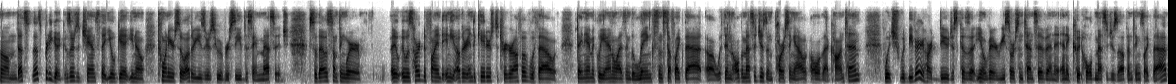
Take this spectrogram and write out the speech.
um, that's that's pretty good because there's a chance that you'll get you know 20 or so other users who have received the same message. So that was something where it, it was hard to find any other indicators to trigger off of without dynamically analyzing the links and stuff like that uh, within all the messages and parsing out all of that content, which would be very hard to do just because uh, you know very resource intensive and it, and it could hold messages up and things like that.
